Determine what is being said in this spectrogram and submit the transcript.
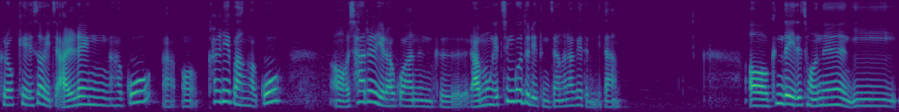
그렇게 해서 이제 알랭하고 아, 어, 칼리방하고 어, 샤를이라고 하는 그 라몽의 친구들이 등장을 하게 됩니다. 어 근데 이제 저는 이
